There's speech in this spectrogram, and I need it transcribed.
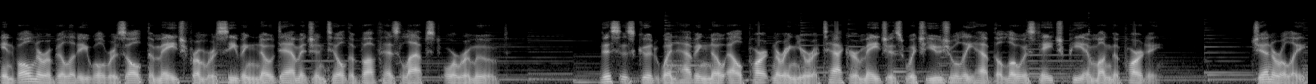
Invulnerability will result the mage from receiving no damage until the buff has lapsed or removed. This is good when having Noelle partnering your attacker mages which usually have the lowest HP among the party. Generally,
